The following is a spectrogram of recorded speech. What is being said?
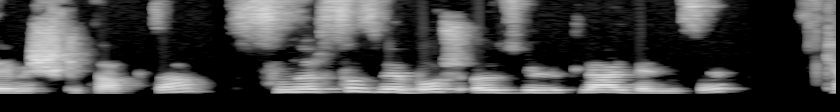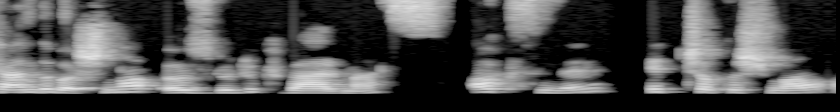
demiş kitapta, sınırsız ve boş özgürlükler denizi kendi başına özgürlük vermez. Aksine iç çatışma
